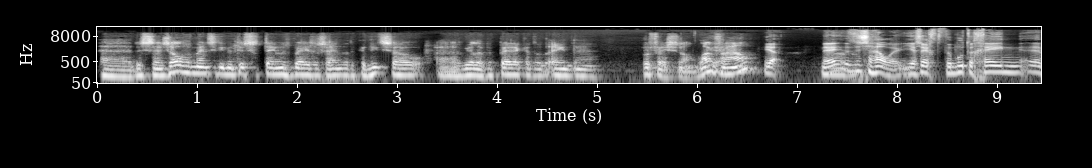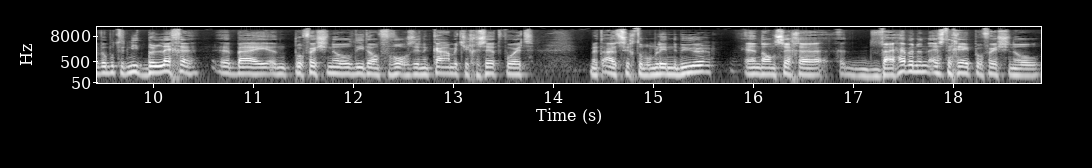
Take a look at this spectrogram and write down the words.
Uh, dus er zijn zoveel mensen die met dit soort thema's bezig zijn, dat ik het niet zo uh, willen beperken tot één professional. Lang ja. verhaal. Ja. Nee, dat is helder. Je zegt we moeten, geen, we moeten niet beleggen bij een professional die dan vervolgens in een kamertje gezet wordt met uitzicht op een blinde muur. En dan zeggen wij hebben een SDG-professional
